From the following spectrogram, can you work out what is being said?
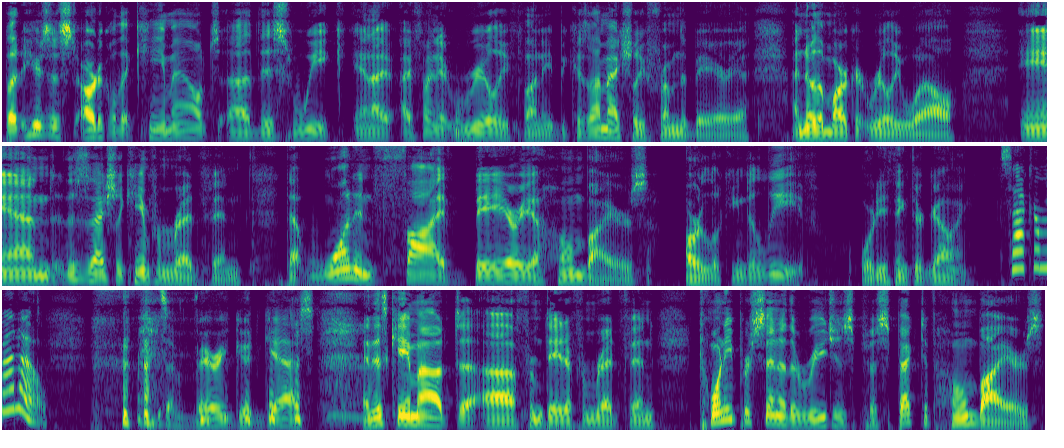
But here's this article that came out uh, this week, and I, I find it really funny because I'm actually from the Bay Area. I know the market really well. And this is actually came from Redfin that one in five Bay Area homebuyers are looking to leave. Where do you think they're going? Sacramento. That's a very good guess. And this came out uh, from data from Redfin. 20% of the region's prospective home buyers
